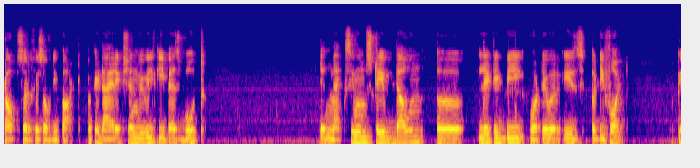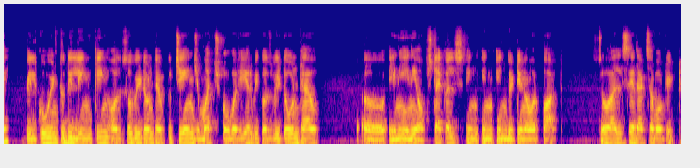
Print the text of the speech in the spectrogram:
top surface of the part. Okay direction we will keep as both. Then maximum step down uh, let it be whatever is a default. Okay we'll go into the linking. Also we don't have to change much over here because we don't have uh, any any obstacles in in in between our part. So i'll say that's about it.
